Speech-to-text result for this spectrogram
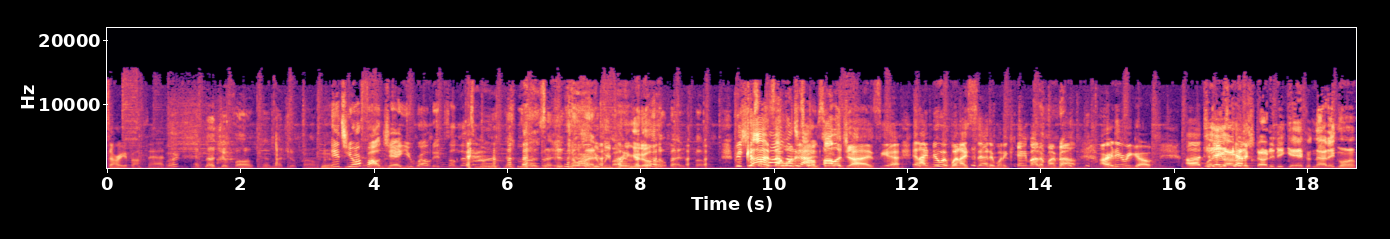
sorry about that. What? That's not your fault. That's not your fault. It's your fault, Jay. You wrote it, so let's move. That's no, it's not, it's Why did we fault. bring it up? It's nobody's fault. Because I wanted to apologize. Yeah. And I knew it when I said it, when it came out of my mouth. All right, here we go. Uh, Well, today's you already category. started again because now they're going,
